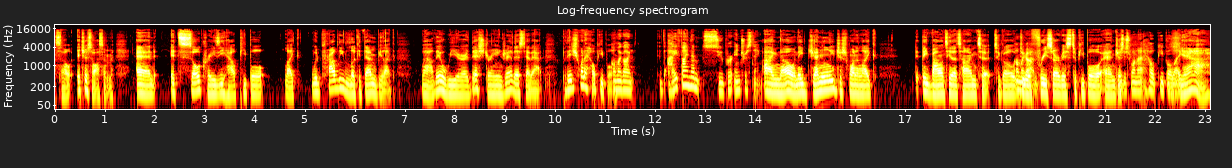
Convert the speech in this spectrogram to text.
So it's just awesome. And it's so crazy how people like would probably look at them and be like, wow, they're weird, they're strange, they're this, they're that. But they just want to help people. Oh my god. I find them super interesting. I know. And they genuinely just want to like they volunteer their time to to go Oh do a free service to people and They just, just want to help people like yeah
